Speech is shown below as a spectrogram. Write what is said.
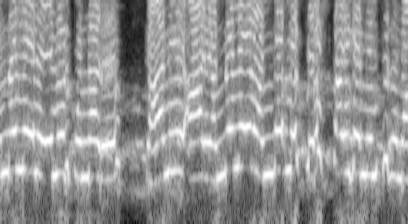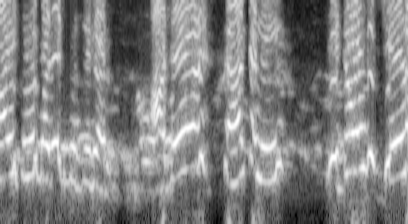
ఎమ్మెల్యేలు ఏలూరుకున్నారు కానీ ఆ ఎమ్మెల్యేలు అందరిలో చిరస్థాయిగా నిలిచిన నాయకుడు బడేటి బుజ్జి గారు. అదే శాఖని ఎటువంటి చీడ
